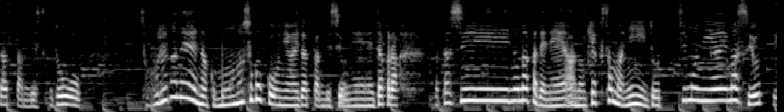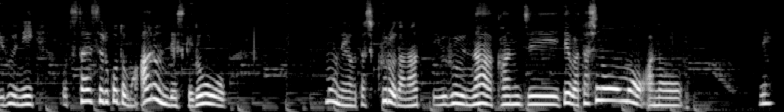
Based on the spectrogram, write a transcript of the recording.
だったんですけどそれがねなんかものすごくお似合いだったんですよね。だから私の中でねあのお客様にどっちも似合いますよっていう風にお伝えすることもあるんですけどもうね私黒だなっていう風な感じで私のもうあのね。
